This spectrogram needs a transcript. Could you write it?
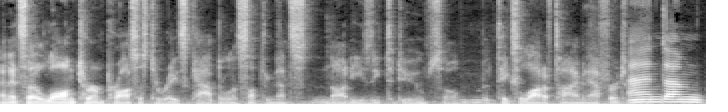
and it's a long term process to raise capital. It's something that's not easy to do. So mm-hmm. it takes a lot of time and effort. And um,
